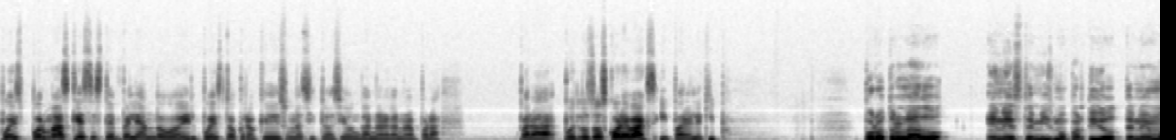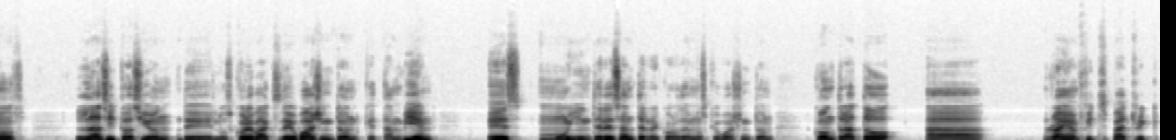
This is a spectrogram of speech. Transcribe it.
pues por más que se estén peleando el puesto, creo que es una situación ganar-ganar para, para pues, los dos corebacks y para el equipo. Por otro lado, en este mismo partido tenemos la situación de los corebacks de Washington, que también es muy interesante. Recordemos que Washington contrató a Ryan Fitzpatrick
